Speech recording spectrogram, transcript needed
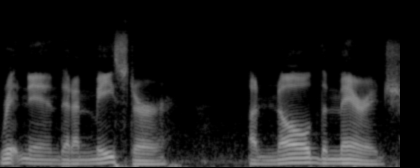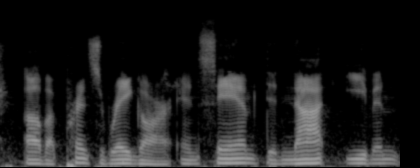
written in that a maester annulled the marriage of a Prince Rhaegar, and Sam did not even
